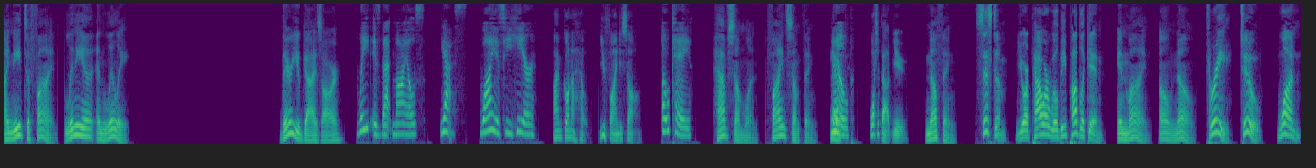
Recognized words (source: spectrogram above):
I need to find Linnea and Lily. There you guys are. Wait, is that Miles? Yes. Why is he here? I'm gonna help you find Issa. Okay. Have someone. Find something. Nope. What about you? Nothing. System. Your power will be public in In mine. Oh no. three, two, one.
